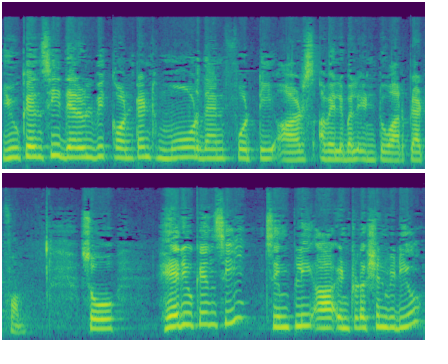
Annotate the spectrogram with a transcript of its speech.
you can see there will be content more than 40 hours available into our platform. So here you can see simply a introduction video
